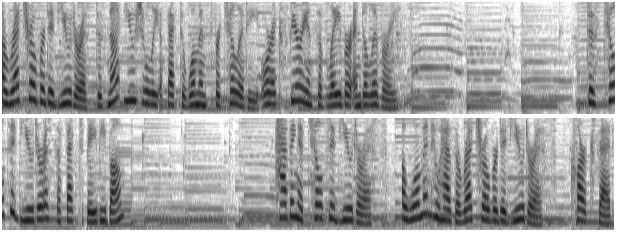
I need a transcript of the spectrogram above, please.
A retroverted uterus does not usually affect a woman's fertility or experience of labor and delivery. Does tilted uterus affect baby bump? Having a tilted uterus. A woman who has a retroverted uterus, Clark said,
